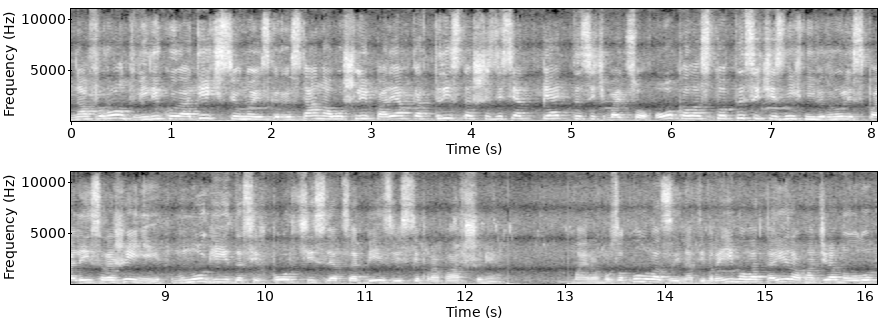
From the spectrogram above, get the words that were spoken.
На фронт Великую Отечественную из Кыргызстана ушли порядка 365 тысяч бойцов. Около 100 тысяч из них не вернулись с полей сражений. Многие до сих пор числятся без вести пропавшими. Майра Мурзакулова, Зинат Ибраимова, Таир Амаджанулу,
